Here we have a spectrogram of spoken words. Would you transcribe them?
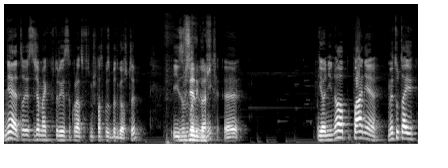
Nie, to jest ziomek, który jest akurat w tym przypadku z Bydgoszczy. I zadzwonił do nich. y, I oni, no panie, my tutaj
